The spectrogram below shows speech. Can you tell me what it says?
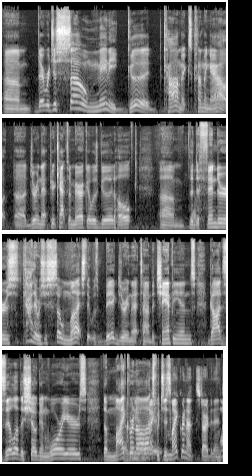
Um, there were just so many good comics coming out uh, during that period. Captain America was good. Hulk, um, the Defenders. God, there was just so much that was big during that time. The Champions, Godzilla, the Shogun Warriors, the Micronauts, which is Micronaut started then too.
